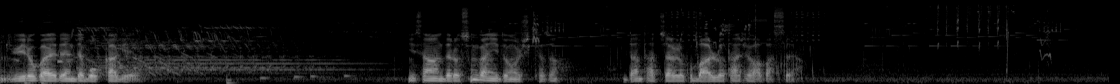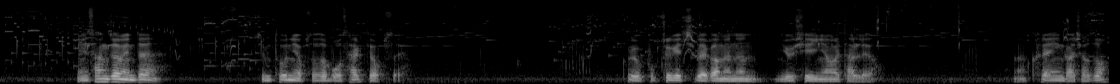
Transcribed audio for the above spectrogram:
음, 위로 가야 되는데 못 가게요. 이상한 대로 순간 이동을 시켜서 일단 다 자르고 마을로 다시 와봤어요. 이 상점인데 지금 돈이 없어서 뭐 살 게 없어요. 그리고 북쪽의 집에 가면은 요시의 인형을 달래요. 크레인 가셔서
